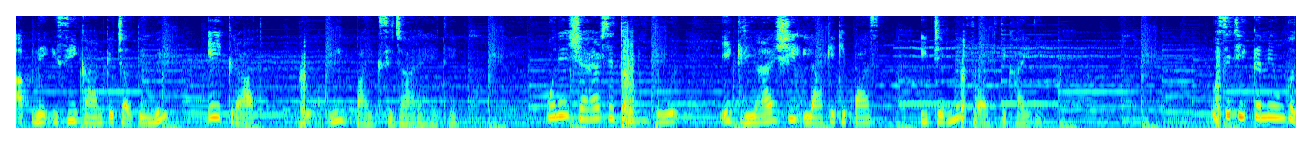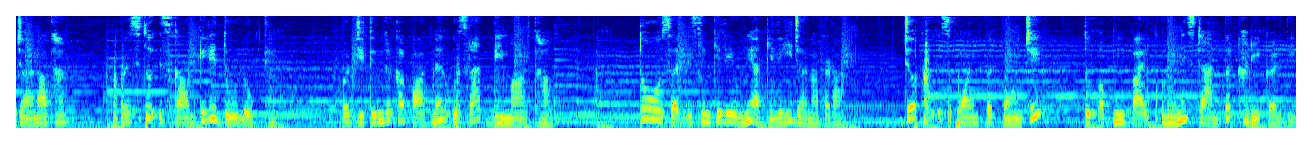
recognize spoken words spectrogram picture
अपने इसी काम के चलते हुए एक रात वो अपनी बाइक से जा रहे थे। उन्हें शहर से थोड़ी दूर एक रिहायशी इलाके के पास एटीएम में फॉल्ट दिखाई दी। उसे ठीक करने उनको जाना था। वैसे तो इस काम के लिए दो लोग थे, पर जितेंद्र का पार्टनर उस रात बीमार था तो सर्विसिंग के लिए उन्हें अकेले ही जाना पड़ा। जब वो इस पॉइंट पर पहुँचे तो अपनी बाइक उन्होंने स्टैंड पर खड़ी कर दी।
